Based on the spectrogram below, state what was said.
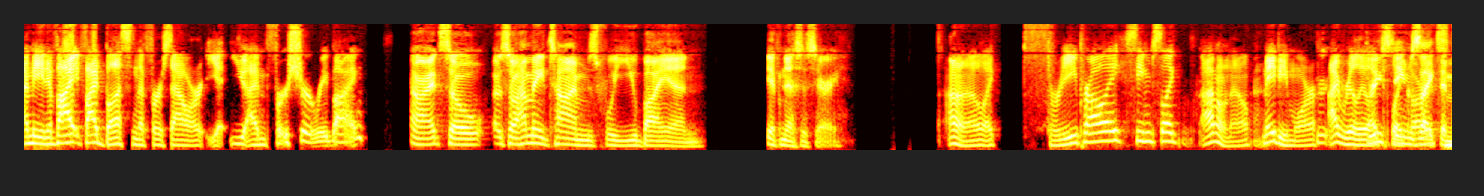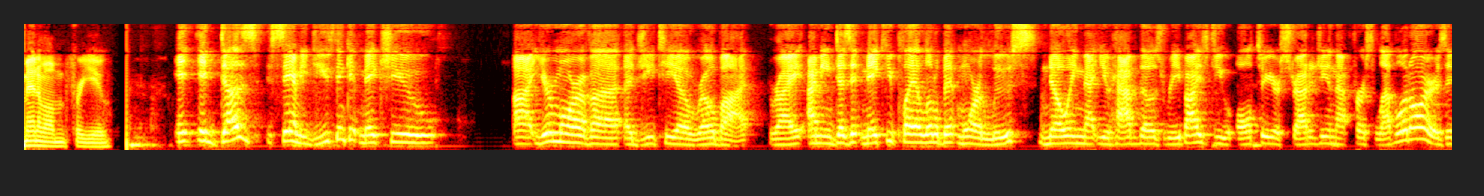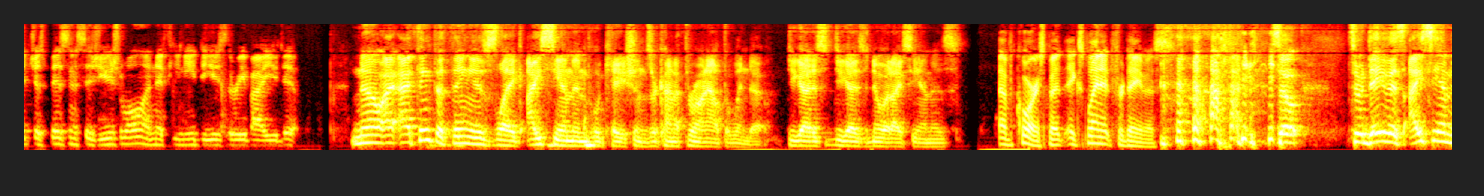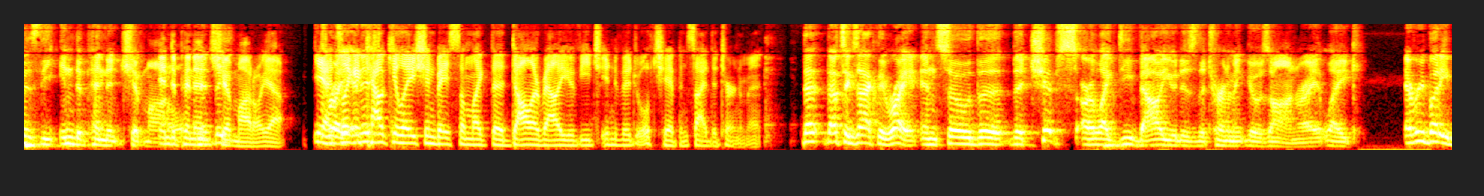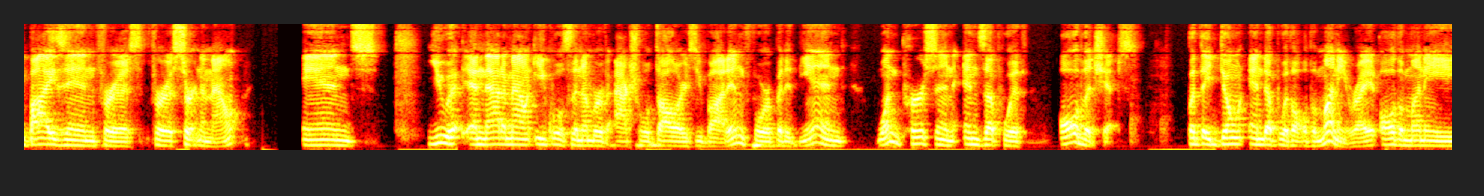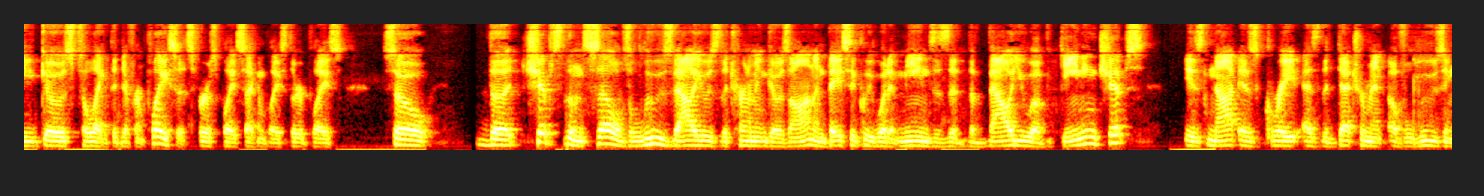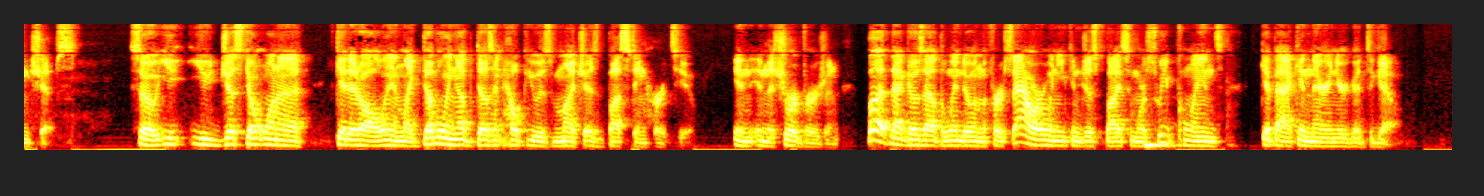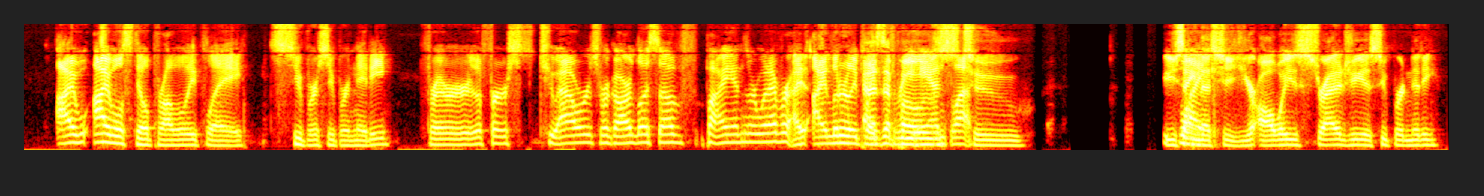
I mean, if I if I bust in the first hour, yeah, you, I'm for sure rebuying. All right. So, so how many times will you buy in, if necessary? I don't know, like three probably seems like I don't know, maybe more. Three- I really Three like to play seems like the minimum for you. It it does, Sammy. Do you think it makes you? Uh, you're more of a, a GTO robot, right? I mean, does it make you play a little bit more loose, knowing that you have those rebuys? Do you alter your strategy in that first level at all, or is it just business as usual? And if you need to use the rebuy, you do. No, I, I think the thing is like ICM implications are kind of thrown out the window. Do you guys do you guys know what ICM is? Of course, but explain it for Davis. so so Davis, ICM is the independent chip model. Independent And it- chip model. Yeah. Yeah, Right, it's like and a it- calculation based on like the dollar value of each individual chip inside the tournament. That that's exactly right. And so the the chips are like devalued as the tournament goes on, right? Like everybody buys in for a for a certain amount and you and that amount equals the number of actual dollars you bought in for, but at the end one person ends up with all the chips. But they don't end up with all the money, right? All the money goes to like the different places, first place, second place, third place. So the chips themselves lose value as the tournament goes on and basically what it means is that the value of gaining chips is not as great as the detriment of losing chips so you you just don't want to get it all in like doubling up doesn't help you as much as busting hurts you in in the short version but that goes out the window in the first hour when you can just buy some more sweep coins get back in there and you're good to go I I will still probably play super super nitty for the first two hours, regardless of buy-ins or whatever. I I literally played As three hands opposed last. to. Are you saying Like- that's your always strategy is super nitty?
